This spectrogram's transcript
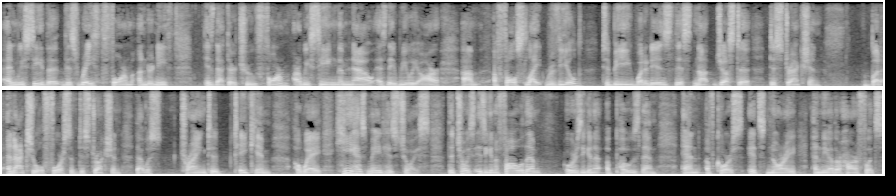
And we see the, this wraith form underneath. Is that their true form? Are we seeing them now as they really are? Um, a false light revealed to be what it is, this not just a distraction, but an actual force of destruction that was trying to take him away. He has made his choice. The choice is he going to follow them or is he going to oppose them? And of course, it's Nori and the other Harfoots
